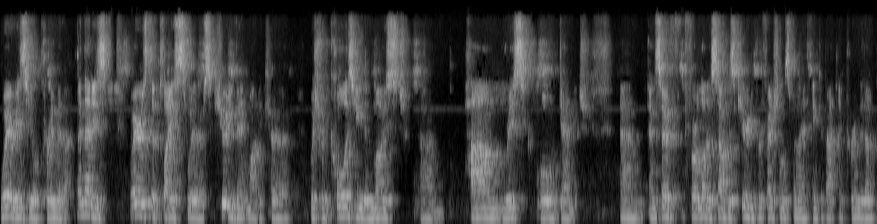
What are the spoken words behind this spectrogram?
where is your perimeter? And that is, where is the place where a security event might occur, which would cause you the most um, harm, risk, or damage? Um, and so, for a lot of cybersecurity professionals, when they think about their perimeter,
